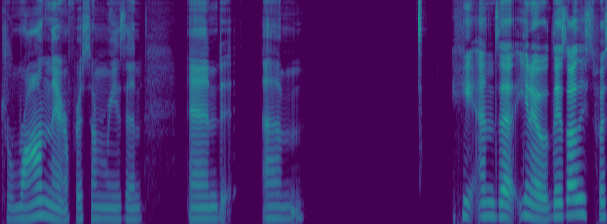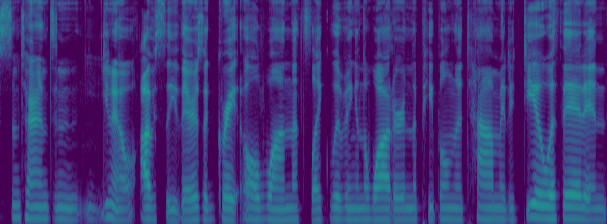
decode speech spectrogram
drawn there for some reason. And, um, he ends up, you know, there's all these twists and turns, and you know, obviously there's a great old one that's like living in the water, and the people in the town made a deal with it, and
